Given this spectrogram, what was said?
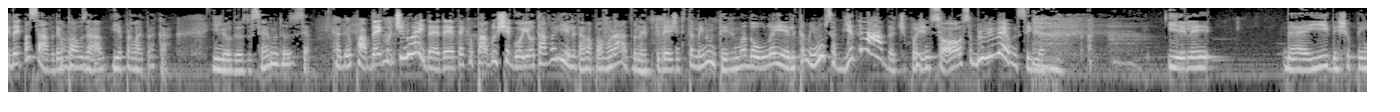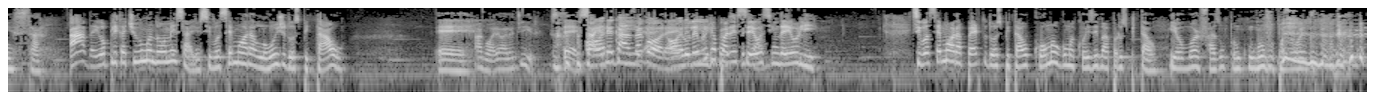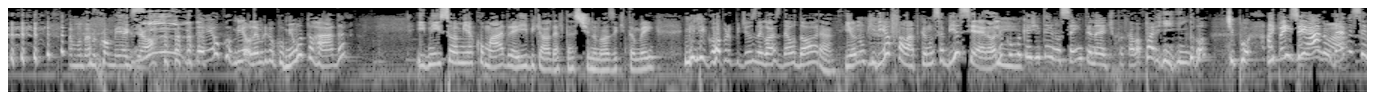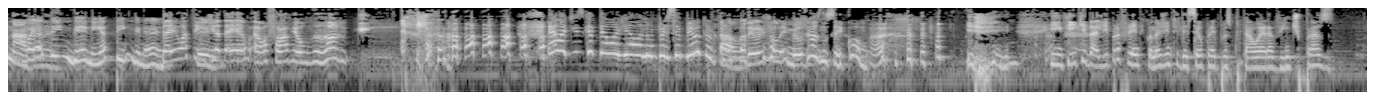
e daí passava. Daí eu pausava, ia pra lá e pra cá. E meu Deus do céu, meu Deus do céu. Cadê o Pablo? Daí continuei, daí, daí até que o Pablo chegou e eu tava ali, ele tava apavorado, né? Porque daí a gente também não teve uma doula e ele também não sabia de nada. Tipo, a gente só sobreviveu, assim, né? e ele. Daí, deixa eu pensar. Ah, daí o aplicativo mandou uma mensagem. Se você mora longe do hospital. É. Agora é hora de ir. É, saia de de casa ir, é, agora. hora eu de lembro ir que para apareceu assim, daí eu li. Se você mora perto do hospital, coma alguma coisa e vá para o hospital. E eu, amor, faz um pão com ovo pra nós. Tá mandando comer aqui, ó. e daí eu comi, eu lembro que eu comi uma torrada. E nisso a minha comadre, a Ibe, que ela deve estar assistindo nós aqui também, me ligou pra pedir os negócios da Eudora. E eu não queria falar, porque eu não sabia se era. Olha Sim. como que a gente é inocente, né? Tipo, eu tava parindo. Tipo, E pensei, ah, não deve ser nada, vai né? atender, nem atende, né? Daí eu atendia, Sim. daí ela falava e eu. Ela disse que até hoje ela não percebeu que eu tava. Daí eu falei, meu Deus, não sei como. E, enfim, que dali pra frente, quando a gente desceu pra ir pro hospital, era 20 pras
